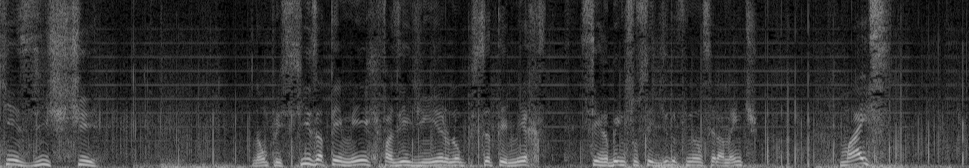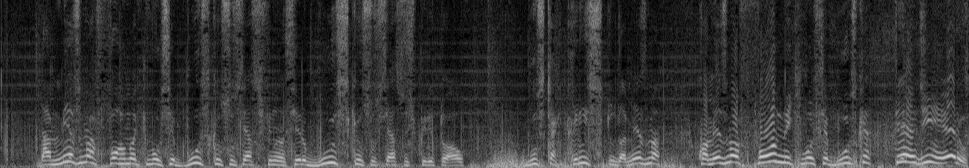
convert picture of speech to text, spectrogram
que existe. Não precisa temer fazer dinheiro, não precisa temer ser bem sucedido financeiramente. Mas, da mesma forma que você busca o sucesso financeiro, busque o sucesso espiritual. Busque a Cristo da mesma, com a mesma fome que você busca ter dinheiro,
